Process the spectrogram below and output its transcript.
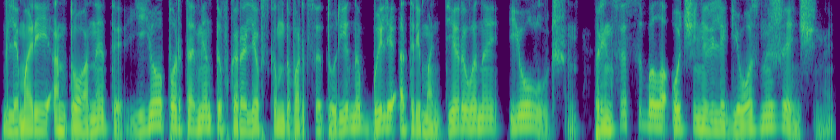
Для Марии Антуанетты ее апартаменты в Королевском дворце Турина были отремонтированы и улучшены. Принцесса была очень религиозной женщиной.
